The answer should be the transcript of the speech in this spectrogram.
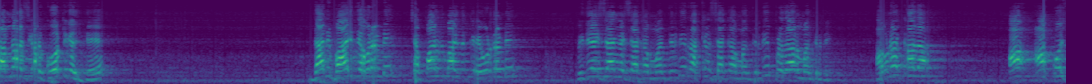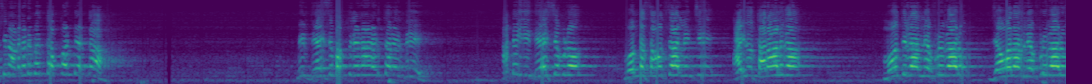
సన్నాసి గారు కోర్టుకు వెళ్తే దాని బాధ్యత ఎవరండి? చెప్పాల్సిన బాధ్యత ఇక్కడ ఎవరిదండి? విదేశాంగ శాఖ మంత్రిది రక్షణ శాఖ మంత్రిది ప్రధాన మంత్రిది. అవునా కాదా? ఆ- క్వశ్చన్ అడగడమే తప్పండి అట్ట. మీరు దేశభక్తులేనా అడుగుతారండి అంటే ఈ దేశంలో వంద సంవత్సరాల నుంచి ఐదు తరాలుగా మోతీలాల్ నెహ్రూ గారు జవహర్లాల్ నెహ్రూ గారు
